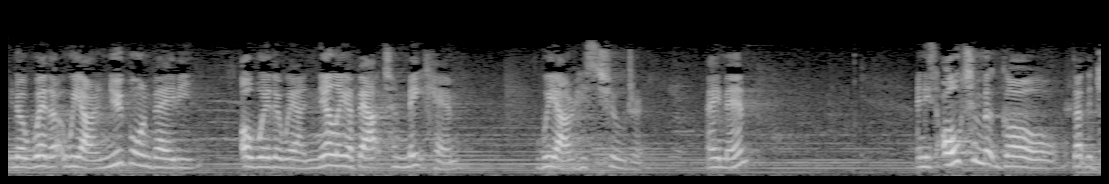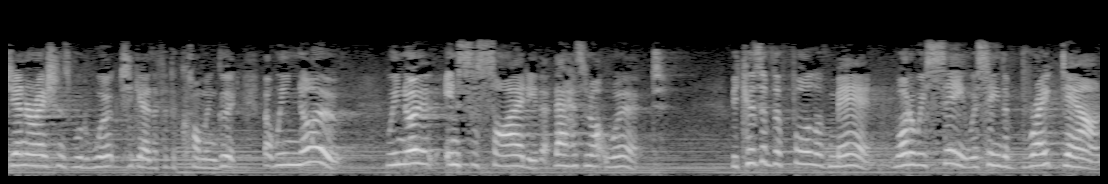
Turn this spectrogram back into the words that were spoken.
You know, whether we are a newborn baby or whether we are nearly about to meet him, we are his children. Amen? And his ultimate goal that the generations would work together for the common good. But we know, we know in society that that has not worked. Because of the fall of man, what are we seeing? We're seeing the breakdown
